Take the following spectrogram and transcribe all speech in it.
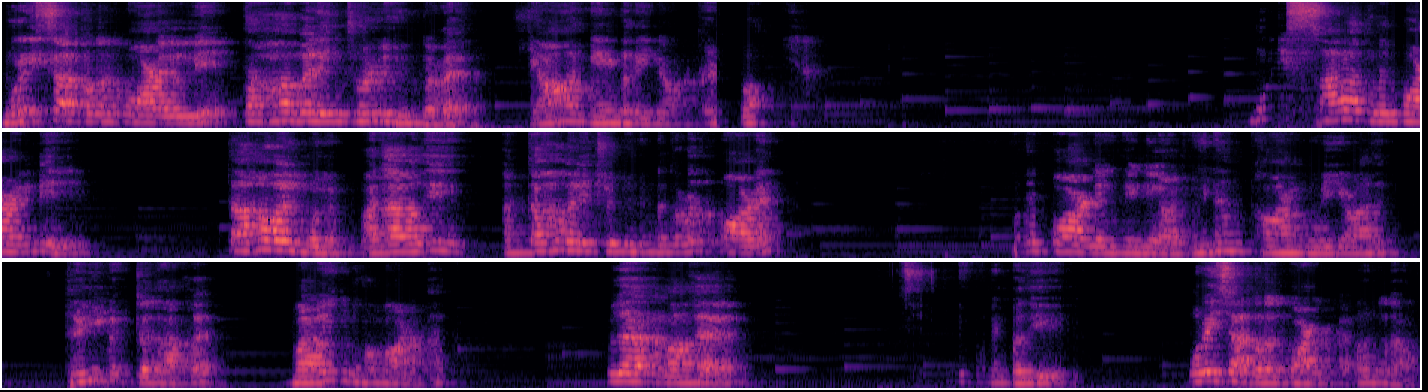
முறைசார் தொடர்பாடலிலே தகவலை சொல்லுகின்றவர் யார் என்பதை நான் மொழி சாரா தொடர்பாடலிலே தகவல் மூலம் அதாவது அத்தகவலை சொல்லுகின்ற தொடர்பாளர் தொடர்பாளர்களால் இனம் காண முடியாது. தெளிவற்றதாக மறைமுகமானவர் உதாரணமாக என்பது முறைசார் தொடர்பாடலுக்கான ஒன்றுதான்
